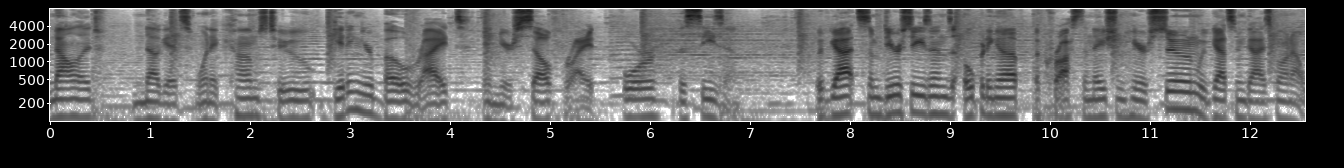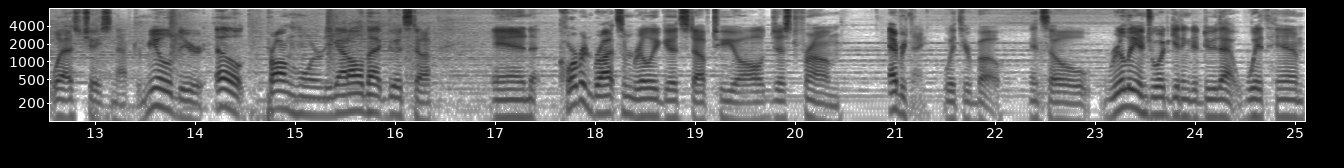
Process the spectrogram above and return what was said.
knowledge nuggets when it comes to getting your bow right and yourself right for the season. We've got some deer seasons opening up across the nation here soon. We've got some guys going out west chasing after mule deer, elk, pronghorn. You got all that good stuff. And Korbin brought some really good stuff to you all just from everything with your bow. And so really enjoyed getting to do that with him.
